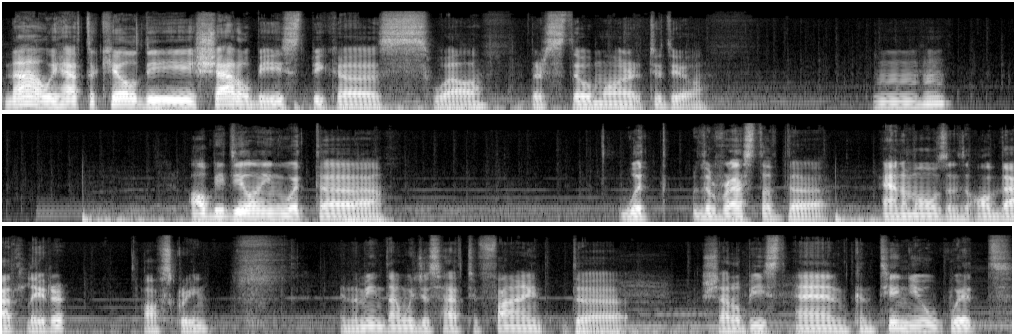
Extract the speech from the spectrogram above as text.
Now we have to kill the Shadow Beast because, well, there's still more to do. Mm-hmm. I'll be dealing with uh, with the rest of the animals and all that later, off screen. In the meantime, we just have to find the Shadow Beast and continue with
